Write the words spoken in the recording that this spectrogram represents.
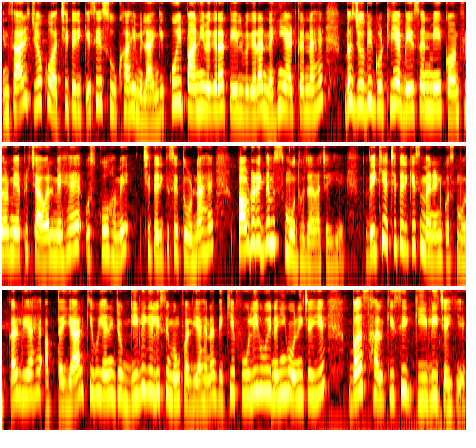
इन सारी चीज़ों को अच्छी तरीके से सूखा ही मिलाएँगे। कोई पानी वगैरह, तेल वगैरह नहीं ऐड करना है। बस जो भी गुठलियाँ बेसन में, कॉर्नफ्लोर में या फिर चावल में है, उसको हमें अच्छी तरीके से तोड़ना है। पाउडर एकदम स्मूथ हो जाना चाहिए। तो देखिए, अच्छी तरीके से मैंने इनको स्मूथ कर लिया है। अब तैयार की हुई, यानी जो गीली गीली सी मूँगफलियाँ हैं ना, देखिए, फूली हुई नहीं होनी चाहिए। बस हल्की सी गीली चाहिए।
